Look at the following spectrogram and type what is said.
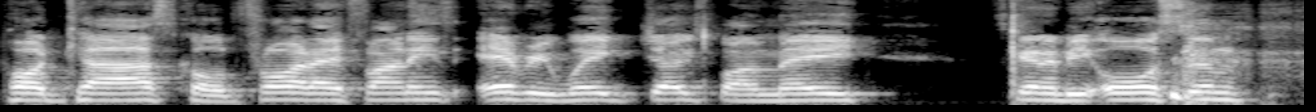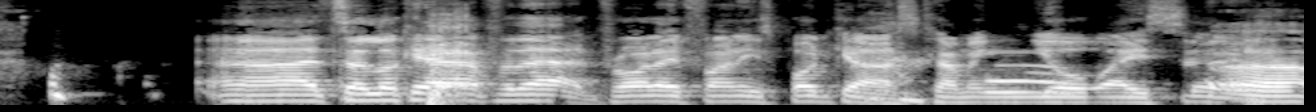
podcast called Friday Funnies every week. Jokes by me. It's going to be awesome. uh, so look out for that Friday Funnies podcast coming your way soon. Uh,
